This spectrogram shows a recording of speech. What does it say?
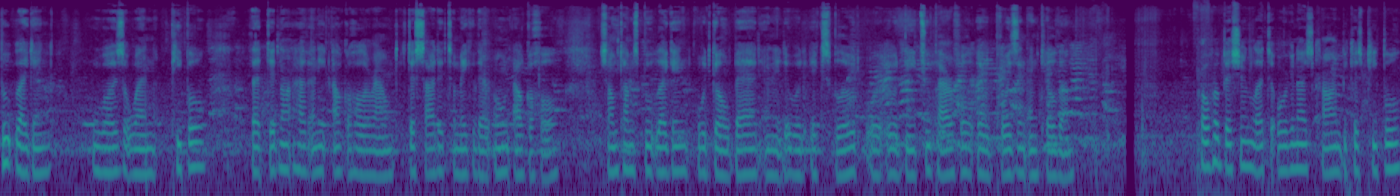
Bootlegging was when people that did not have any alcohol around decided to make their own alcohol Sometimes bootlegging would go bad and it, would explode, or it would be too powerful, it would poison and kill them. Prohibition led to organized crime because people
